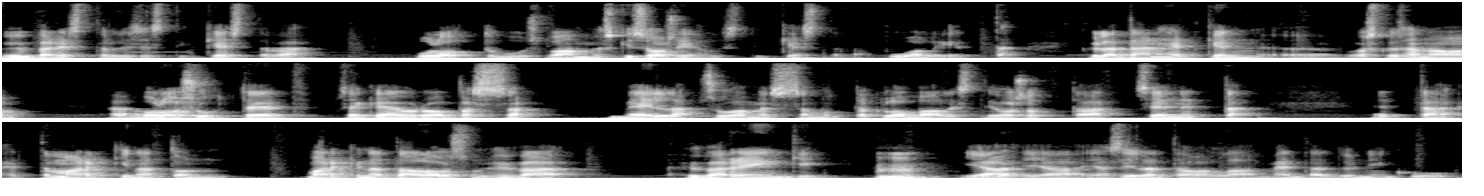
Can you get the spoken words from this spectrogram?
ympäristöllisesti kestävä ulottuvuus, vaan myöskin sosiaalisesti kestävä puoli. Että kyllä tämän hetken, voisiko sanoa, olosuhteet sekä Euroopassa, meillä Suomessa, mutta globaalisti osoittaa sen, että, että, että markkinat on, markkinatalous on hyvä, hyvä renki mm, ja, ja, ja sillä tavalla meidän täytyy niin kuin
